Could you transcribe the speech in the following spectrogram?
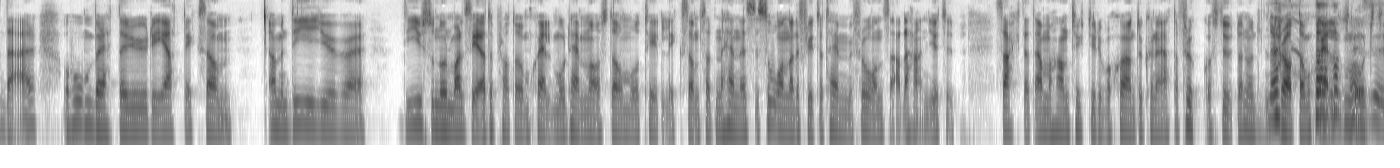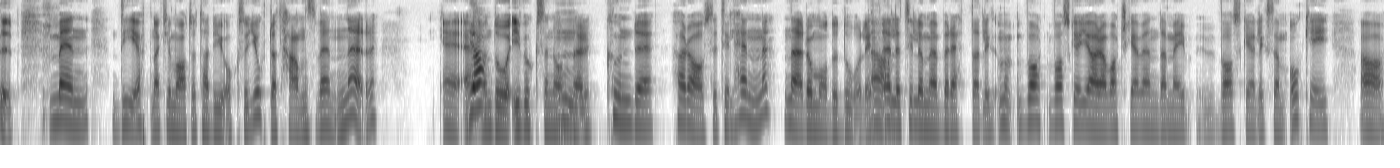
där, och hon berättade ju det att liksom, ja men det är ju, eh, det är ju så normaliserat att prata om självmord hemma hos dem och till liksom, så att när hennes son hade flyttat hemifrån så hade han ju typ sagt att ja, han tyckte det var skönt att kunna äta frukost utan att prata om självmord typ. Men det öppna klimatet hade ju också gjort att hans vänner, eh, Ja. även då i vuxen ålder, kunde höra av sig till henne när de mådde dåligt. Ja. Eller till och med berätta, liksom, "Men vart, vad ska jag göra, vart ska jag vända mig, vad ska jag liksom, okej, ja,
